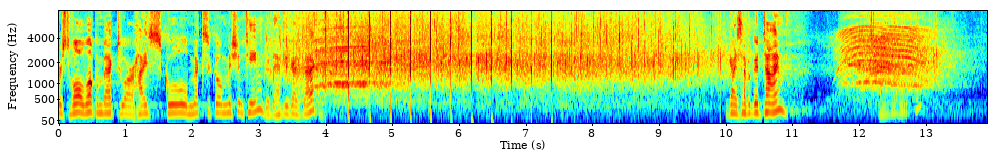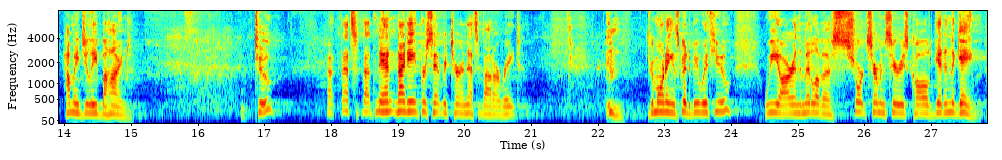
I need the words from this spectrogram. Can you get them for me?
First of all, welcome back to our high school Mexico mission team. Good to have you guys back. You guys have a good time? How many did you leave behind? Two? That's about 98% return. That's about our rate. good morning. It's good to be with you. We are in the middle of a short sermon series called Get in the Game.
